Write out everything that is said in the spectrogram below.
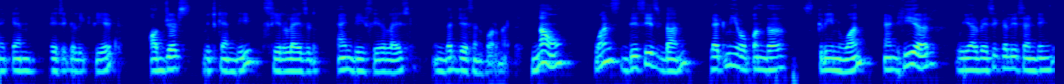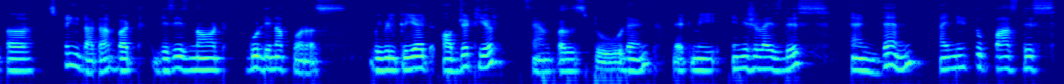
I can basically create objects which can be serialized and deserialized in the JSON format. Now, once this is done, let me open the screen one and here we are basically sending a string data but this is not good enough for us. We will create object here sample student. Let me initialize this and then i need to pass this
